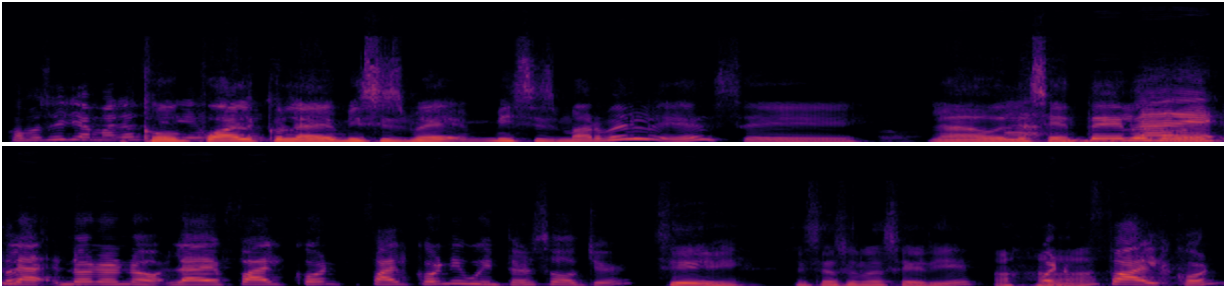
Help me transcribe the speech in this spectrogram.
¿Cómo se llama la ¿Con serie de cuál? ¿Con la de? Mrs. Ma- Mrs. Marvel? ¿Es? eh, la Ah, adolescente de los la de, 90? la, no, no, no, la de Falcon, Falcon y Winter Soldier. Sí, esa es una serie. Bueno, Ajá. Falcon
